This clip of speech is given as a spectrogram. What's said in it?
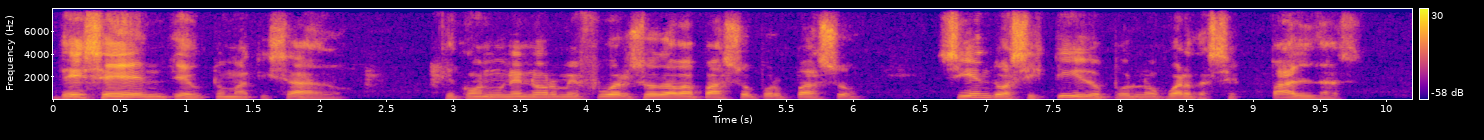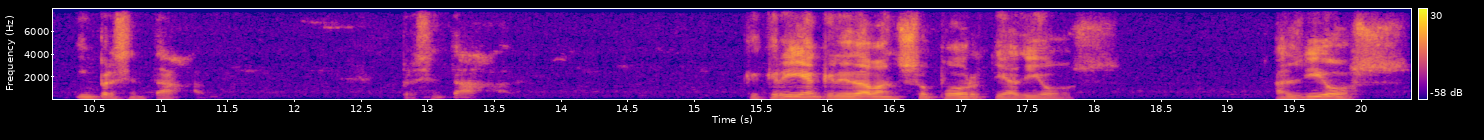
de ese ente automatizado que con un enorme esfuerzo daba paso por paso, siendo asistido por unos guardaespaldas impresentables, impresentables, que creían que le daban soporte a Dios, al Dios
